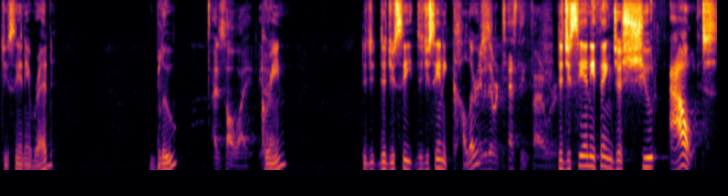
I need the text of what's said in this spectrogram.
"Do you see any red, blue, I just saw white Yeah. green? Did you did you see did you see any colors? Maybe they were testing fireworks. Did you see anything just shoot out?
